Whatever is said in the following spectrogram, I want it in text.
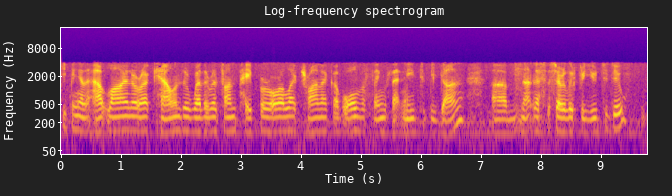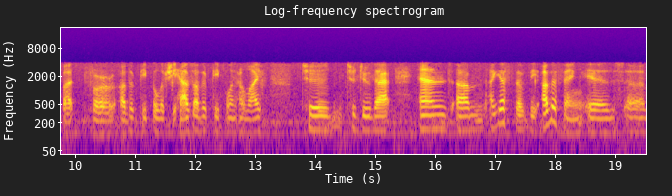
keeping an outline or a calendar, whether it's on paper or electronic, of all the things that need to be done. Um, not necessarily for you to do, but for other people if she has other people in her life to to do that. And um, I guess the the other thing is um,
